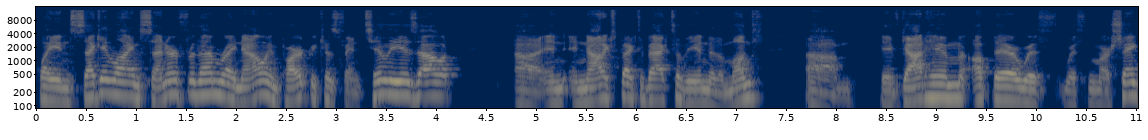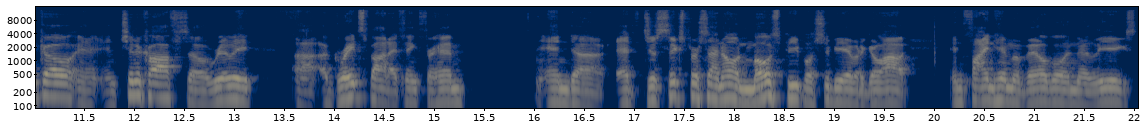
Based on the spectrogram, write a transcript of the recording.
Playing second line center for them right now, in part because Fantilli is out uh, and and not expected back till the end of the month. Um, they've got him up there with with Marchenko and, and Chinakhov, so really uh, a great spot I think for him. And uh, at just six percent owned, most people should be able to go out and find him available in their leagues.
